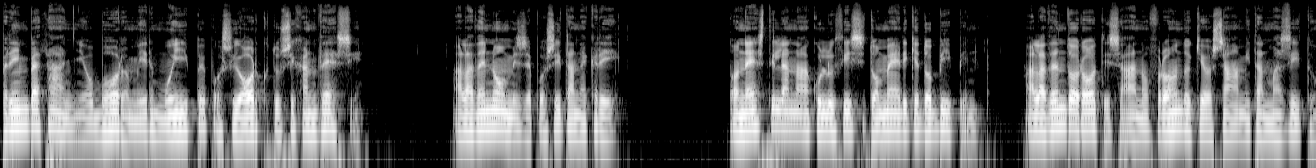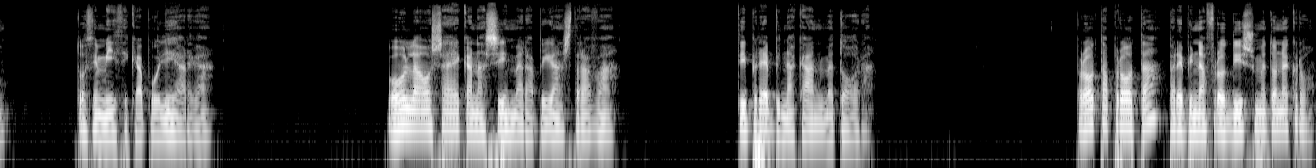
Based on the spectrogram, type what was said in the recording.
«Πριν πεθάνει, ο Μπόρομιρ μου είπε πως οι όρκ τους είχαν δέσει, αλλά δεν νόμιζε πως ήταν νεκροί. Τον έστειλα να ακολουθήσει το Μέρι και τον Πίπιν, αλλά δεν το ρώτησα αν ο Φρόντο και ο Σάμ ήταν μαζί του. Το θυμήθηκα πολύ αργά. Όλα όσα έκανα σήμερα πήγαν στραβά. Τι πρέπει να κάνουμε τώρα. Πρώτα-πρώτα πρέπει να φροντίσουμε τον νεκρό,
